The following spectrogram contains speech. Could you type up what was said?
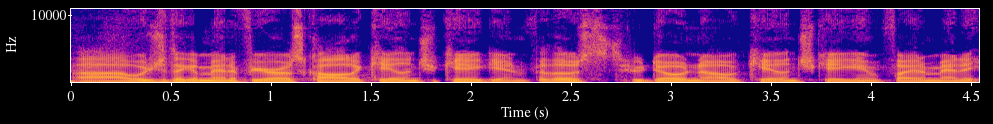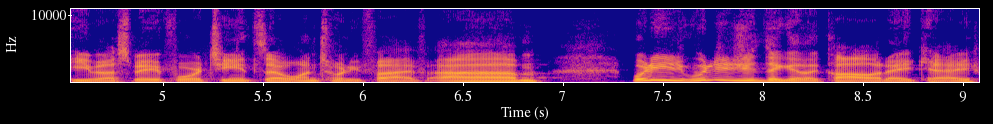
Uh, what did you think of Manon Fiorot's call to Katlyn Chookagian? For those who don't know, Katlyn Chookagian fight Amanda Ribas May 14th at 125. Um, what do you what did you think of the call at AK?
